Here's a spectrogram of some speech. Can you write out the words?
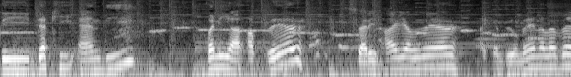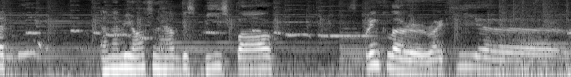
the Ducky and the Bunny are up there. It's very high up there. I can zoom in a little bit. And then we also have this beach ball sprinkler right here.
